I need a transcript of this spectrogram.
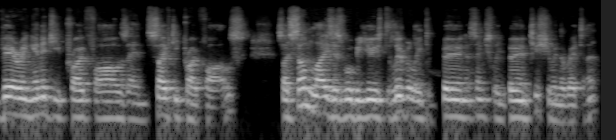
varying energy profiles and safety profiles. So some lasers will be used deliberately to burn, essentially burn tissue in the retina.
